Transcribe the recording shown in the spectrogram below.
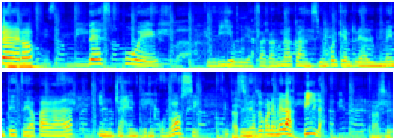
Pero después yo dije, voy a sacar una canción porque realmente estoy apagada y mucha gente me conoce. Entonces tengo que ponerme las pilas. Así.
